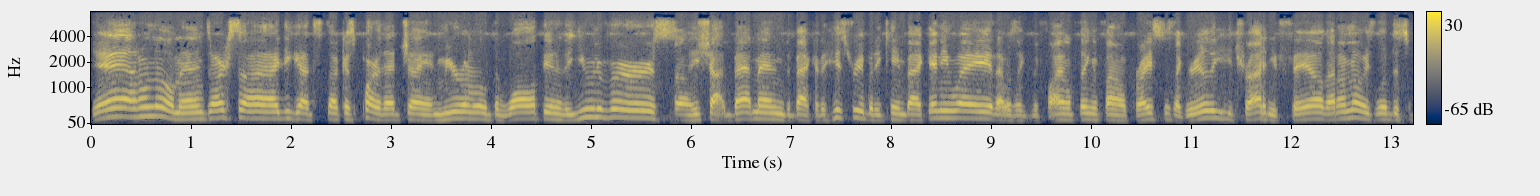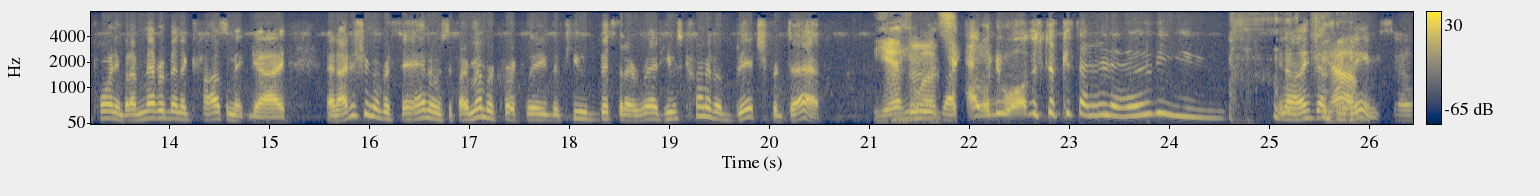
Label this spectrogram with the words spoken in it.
Yeah, I don't know, man. Darkseid, he got stuck as part of that giant mural at the wall at the end of the universe. Uh, he shot Batman in the back of the history, but he came back anyway. That was like the final thing in Final Crisis. Like, really? You tried and you failed? I don't know. He's a little disappointing, but I've never been a cosmic guy. And I just remember Thanos, if I remember correctly, the few bits that I read, he was kind of a bitch for death. Yeah, he was. Like, I will do all this stuff because I love you. You know, I think that's Yeah. the name. So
